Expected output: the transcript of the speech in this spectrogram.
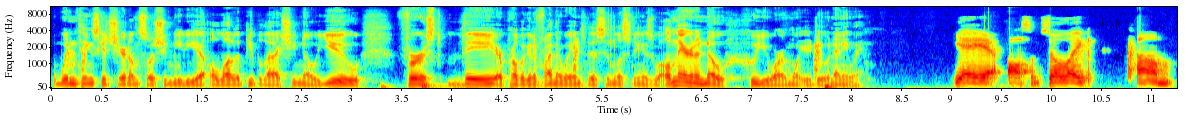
when things get shared on social media a lot of the people that actually know you first they are probably going to find their way into this and listening as well and they're going to know who you are and what you're doing anyway Yeah, yeah, yeah. Awesome. So like, um,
